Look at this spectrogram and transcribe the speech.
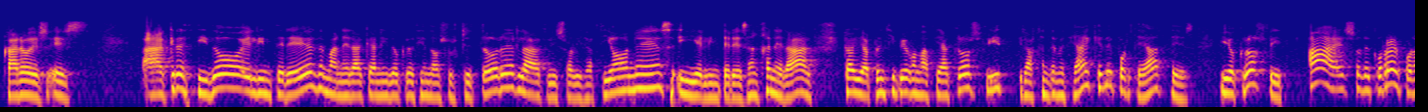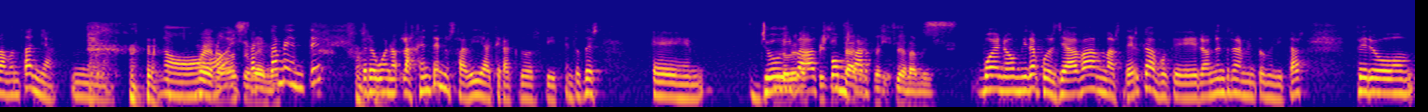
claro, es, ha crecido el interés de manera que han ido creciendo los suscriptores, las visualizaciones y el interés en general. Claro, yo al principio cuando hacía CrossFit y la gente me decía, ay, ¿qué deporte haces? Y yo, CrossFit, ah, eso de correr por la montaña. Mm, no, exactamente. Pero bueno, la gente no sabía que era CrossFit. Entonces, eh, yo iba a compartir. Bueno, mira, pues ya va más cerca porque era un entrenamiento militar. Pero,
